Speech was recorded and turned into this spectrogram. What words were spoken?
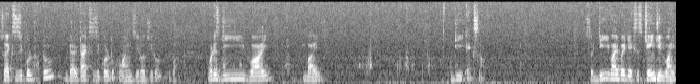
so x is equal to 2 delta x is equal to 0.001 what is dy by dx now? So dy by dx is change in y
